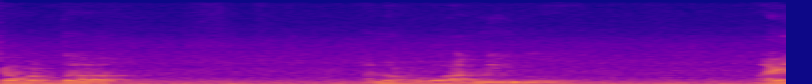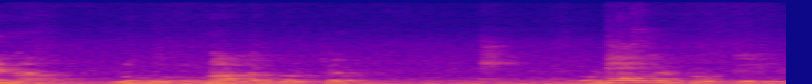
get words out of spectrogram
ఖబర్దార్ అని ఒక వార్నింగు. ఆయన నువ్వు రుణాలు ఎగ్గొట్టావు. రుణాలు ఎగ్గొట్టి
